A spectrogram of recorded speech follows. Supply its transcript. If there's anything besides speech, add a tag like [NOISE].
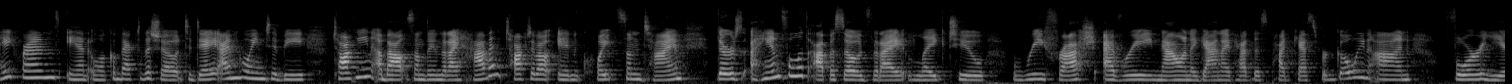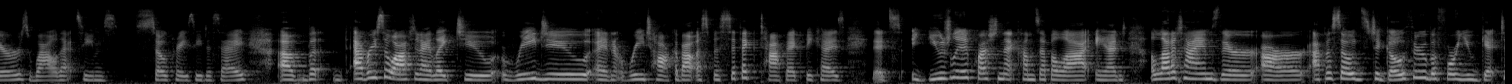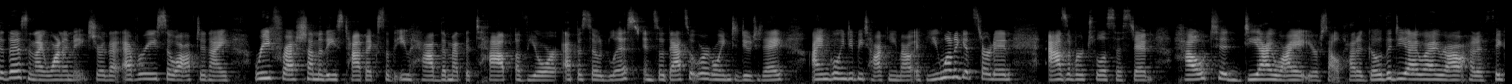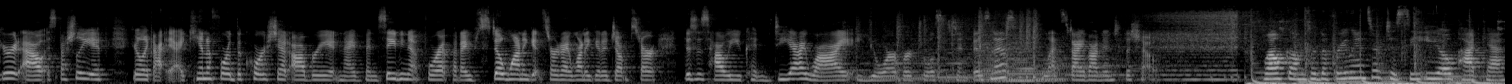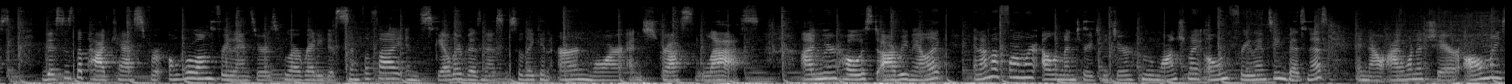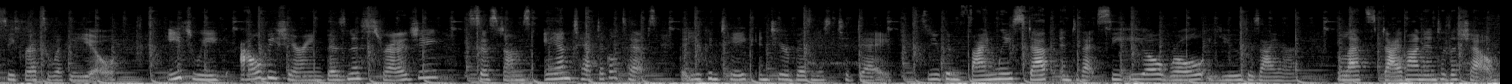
Hey, friends, and welcome back to the show. Today I'm going to be talking about something that I haven't talked about in quite some time. There's a handful of episodes that I like to refresh every now and again. I've had this podcast for going on four years. Wow, that seems so crazy to say. Um, but every so often, I like to redo and re-talk about a specific topic because it's usually a question that comes up a lot, and a lot of times there are episodes to go through before you get to this. And I want to make sure that every so often I refresh some of these topics so that you have them at the top of your episode list. And so that's what we're going to do today. I'm going to be talking about if you want to get started as a virtual assistant, how to DIY it yourself, how to go the DIY route, how to figure it out, especially if you're like, I, I can't afford the course yet, Aubree, and I've been saving up for it, but I still want to get started. I want to get a jump start. This is how you can DIY your virtual assistant business. Let's dive on into the show. Welcome to the Freelancer to CEO podcast. This is the podcast for overwhelmed freelancers who are ready to simplify and scale their business so they can earn more and stress less. I'm your host, Aubree Malick, and I'm a former elementary teacher who launched my own freelancing business, and now I want to share all my secrets with you. Each week, I'll be sharing business strategy, systems, and tactical tips that you can take into your business today so you can finally step into that CEO role you desire. Let's dive on into the show.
